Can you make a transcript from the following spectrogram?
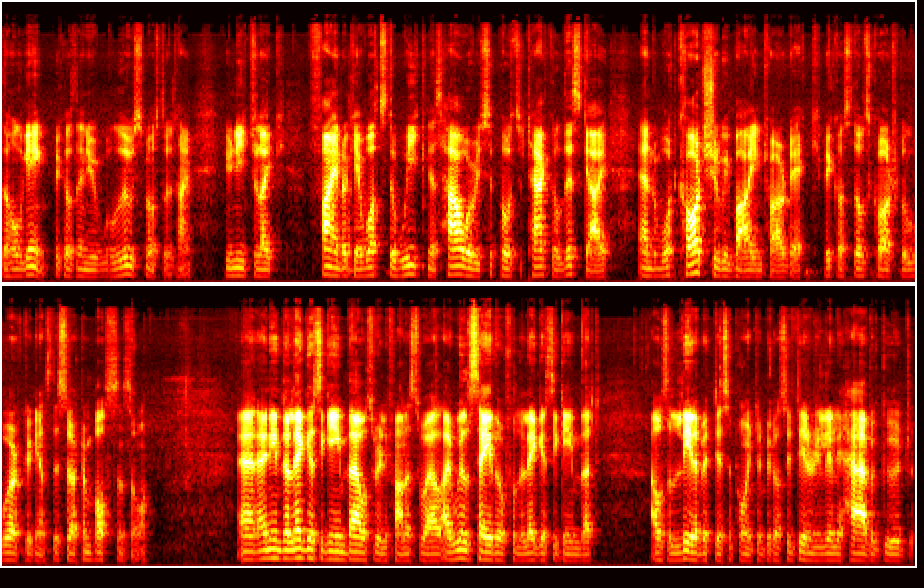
the whole game because then you will lose most of the time. You need to like find okay what's the weakness? How are we supposed to tackle this guy? And what cards should we buy into our deck because those cards will work against a certain boss and so on. And, and in the legacy game that was really fun as well. I will say though for the legacy game that I was a little bit disappointed because it didn't really have a good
